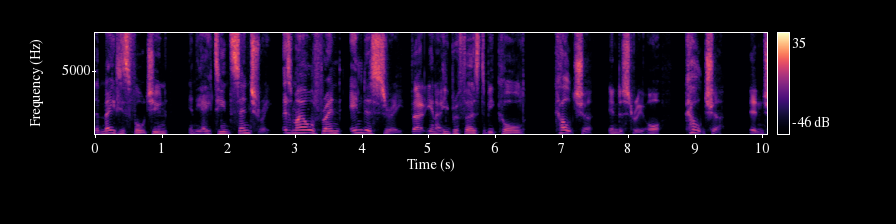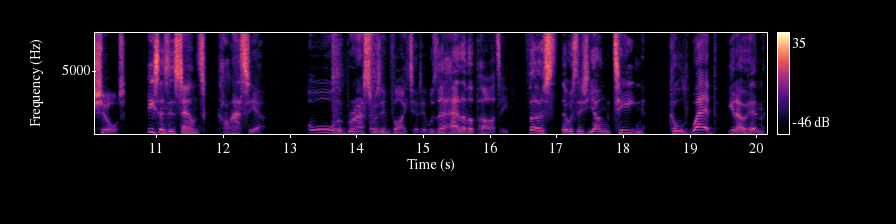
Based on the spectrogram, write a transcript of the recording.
that made his fortune in the 18th century. It's my old friend Industry, but you know, he prefers to be called Culture Industry or Culture in short. He says it sounds classier. All the brass was invited. It was a hell of a party. First, there was this young teen called Web. You know him.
